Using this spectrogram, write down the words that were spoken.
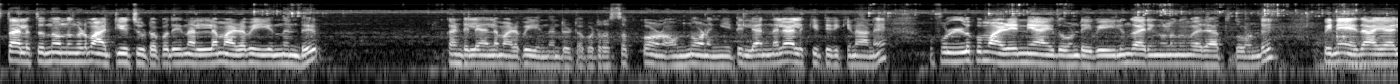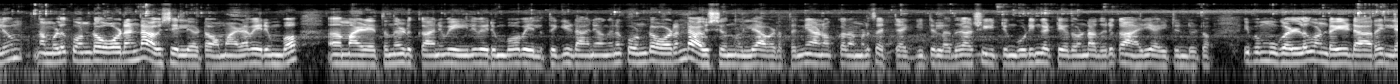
സ്ഥലത്തു നിന്ന് ഒന്നും കൂടെ മാറ്റി വെച്ചു കേട്ടോ അപ്പോൾ അതേ നല്ല മഴ പെയ്യുന്നുണ്ട്. കണ്ടില്ലേ? നല്ല മഴ പെയ്യുന്നുണ്ട് കേട്ടോ അപ്പോൾ ഡ്രസ്സൊക്കെ ഒന്നും ഉണങ്ങിയിട്ടില്ല ഇന്നലെ അലക്കിയിട്ടിരിക്കണതാണ് ഫുള്ള് ഇപ്പോൾ മഴ തന്നെ ആയതുകൊണ്ട് വെയിലും കാര്യങ്ങളൊന്നും വരാത്തതുകൊണ്ട് പിന്നെ ഏതായാലും നമ്മൾ കൊണ്ട് ഓടേണ്ട ആവശ്യമില്ല കേട്ടോ. മഴ വരുമ്പോൾ മഴയത്തുനിന്ന് എടുക്കാനും വെയിൽ വരുമ്പോൾ വെയിലത്തേക്ക് ഇടാനും അങ്ങനെ കൊണ്ട് ഓടേണ്ട ആവശ്യമൊന്നുമില്ല. അവിടെ തന്നെയാണൊക്കെ നമ്മൾ സെറ്റാക്കിയിട്ടുള്ളത് ആ ഷീറ്റും കൂടിയും കെട്ടിയതുകൊണ്ട് അതൊരു കാര്യമായിട്ടുണ്ട് കേട്ടോ. ഇപ്പം മുകളിൽ കൊണ്ടുപോയി ഇടാറില്ല.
